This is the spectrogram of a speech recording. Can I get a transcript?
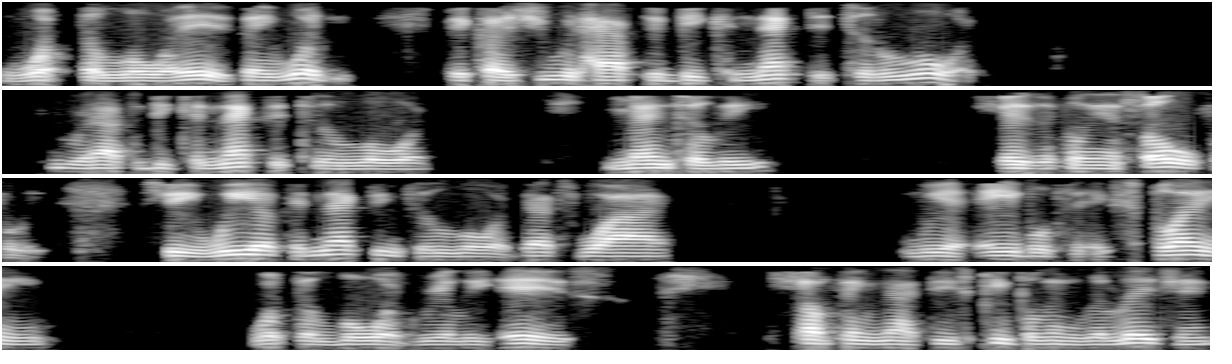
what the Lord is. They wouldn't, because you would have to be connected to the Lord. You would have to be connected to the Lord mentally, physically, and soulfully. See, we are connecting to the Lord. That's why we are able to explain what the Lord really is, something that these people in religion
